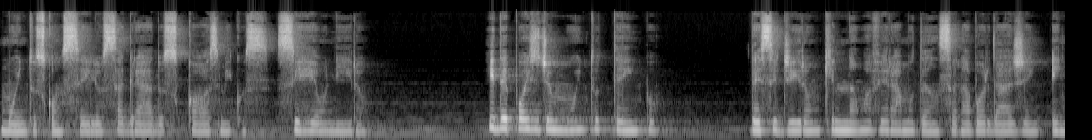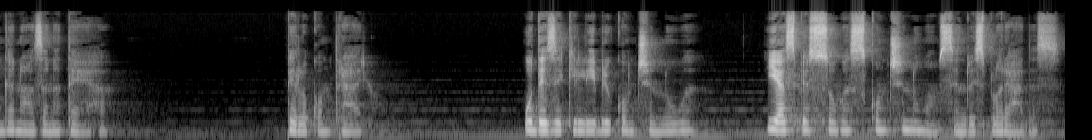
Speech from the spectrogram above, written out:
Muitos conselhos sagrados cósmicos se reuniram e, depois de muito tempo, decidiram que não haverá mudança na abordagem enganosa na Terra. Pelo contrário, o desequilíbrio continua e as pessoas continuam sendo exploradas.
